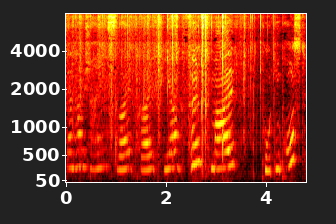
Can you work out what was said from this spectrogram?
Dann habe ich 1, 2, 3, 4, 5 Mal Putenbrust.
